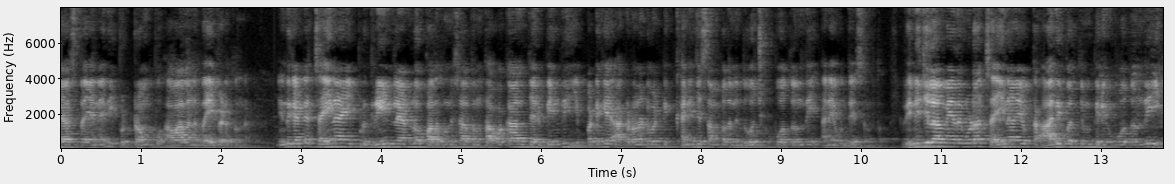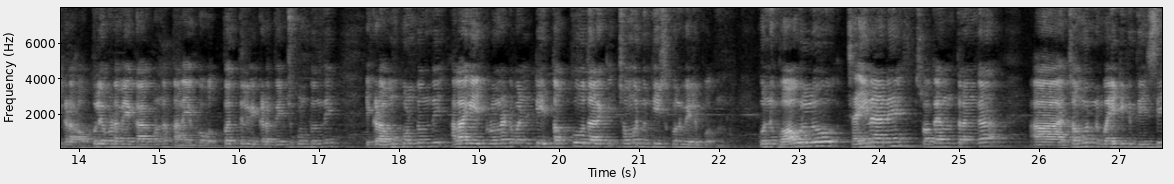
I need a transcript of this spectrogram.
చేస్తాయి అనేది ఇప్పుడు ట్రంప్ వాళ్ళని భయపెడుతున్నాడు ఎందుకంటే చైనా ఇప్పుడు గ్రీన్లాండ్లో పదకొండు శాతం తవ్వకాలు జరిపింది. ఇప్పటికే అక్కడ ఉన్నటువంటి ఖనిజ సంపదని దోచుకుపోతుంది అనే ఉద్దేశంతో. వెనిజులా మీద కూడా చైనా యొక్క ఆధిపత్యం పెరిగిపోతుంది. ఇక్కడ అప్పులు ఇవ్వడమే కాకుండా తన యొక్క ఉత్పత్తులు ఇక్కడ పెంచుకుంటుంది ఇక్కడ అమ్ముకుంటుంది. అలాగే ఇక్కడ ఉన్నటువంటి తక్కువ ధరకి చమురును తీసుకుని వెళ్ళిపోతుంది. కొన్ని బావుల్లో చైనానే స్వతంత్రంగా ఆ చమురుని బయటికి తీసి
